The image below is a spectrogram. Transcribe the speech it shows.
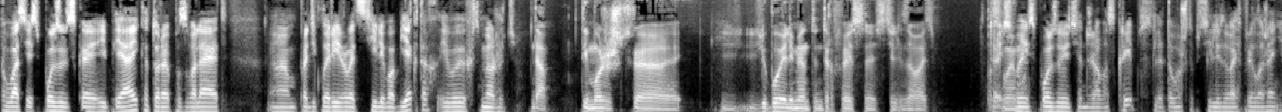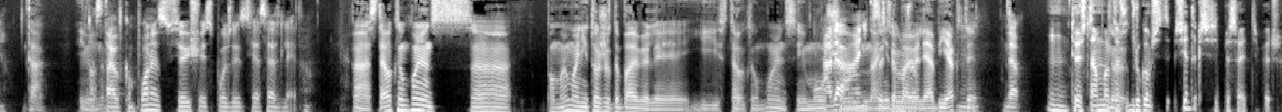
у вас есть пользовательская API, которая позволяет э, продекларировать стили в объектах, и вы их смержите? Да. Ты можешь э, любой элемент интерфейса стилизовать. То есть вы используете JavaScript для того, чтобы стилизовать приложение? Да, именно. А Style Components все еще использует CSS для этого? А, Style Components, а, по-моему, они тоже добавили и Style Components, и Motion. А, да, они, кстати, они добавили уже... объекты. Mm, да. Mm, то есть там можно но... в другом синтаксисе писать теперь?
